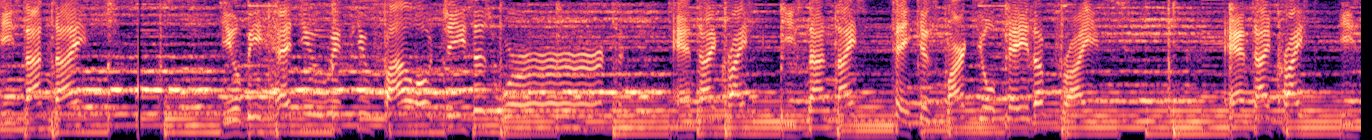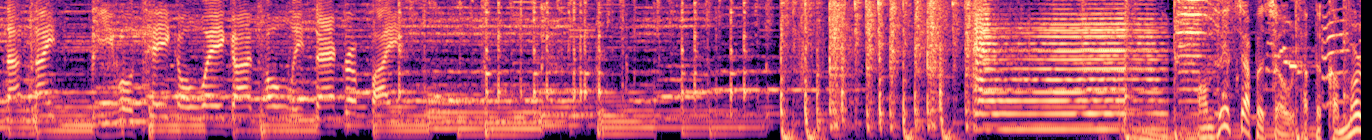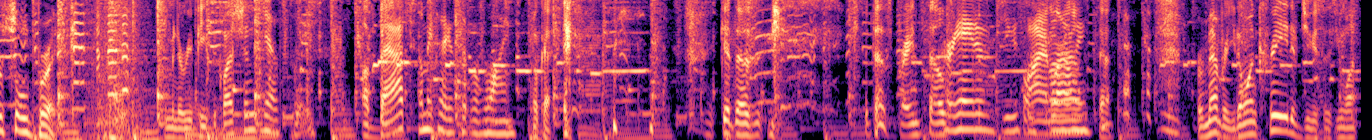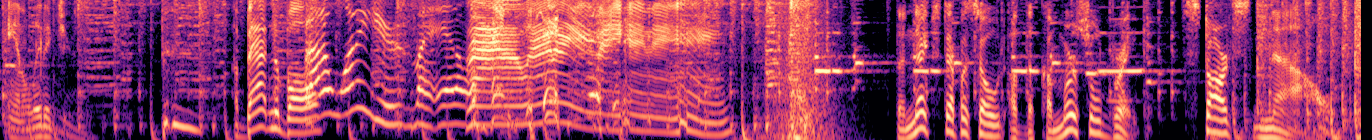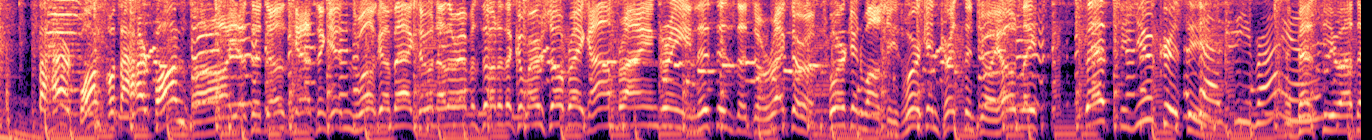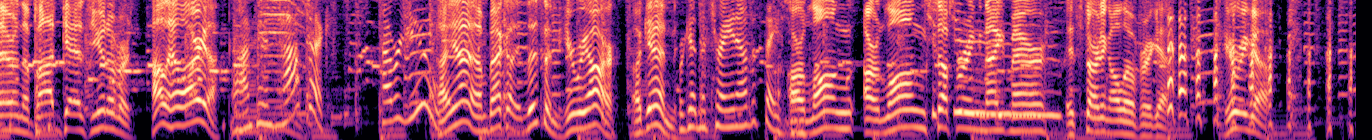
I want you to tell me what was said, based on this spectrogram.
He's not nice. He'll behead you if you follow Jesus' word. Antichrist, he's not nice. Take his mark, you'll pay the price. Antichrist, he's not nice. He will take away God's holy sacrifice. On this episode of The Commercial Break, I'm going to repeat the question. Yes, please. A bat. Let me take a sip of wine. Okay. get those. Get those brain cells Creative juices flying flowing. Yeah. Remember, you don't want creative juices. You want analytic juices. a bat and a ball. But I don't want to use my analytics. the next episode of The Commercial Break starts now. The heart wants what the heart wants. Oh, yes, it does, cats and kittens. Welcome back to another episode of the commercial break. I'm Bryan Green. This is the director of Twerking While She's Working, Kristen Joy Hoadley. Best to you, Krissy. Best to you, Bryan. And best to you out there in the podcast universe. How the hell are you? I'm fantastic. How are you? Uh, yeah, I'm back. Listen, here we are again. We're getting the train out of the station. Our long, our long suffering nightmare is starting all over again. Here we go.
